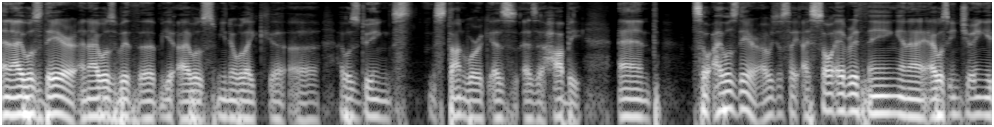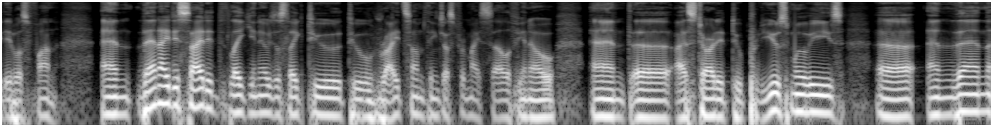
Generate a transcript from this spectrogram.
and I was there and I was with uh, I was you know like uh, uh, I was doing stunt work as as a hobby, and so I was there. I was just like I saw everything, and I, I was enjoying it. It was fun, and then I decided, like you know, just like to to write something just for myself, you know, and uh, I started to produce movies. Uh, and then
